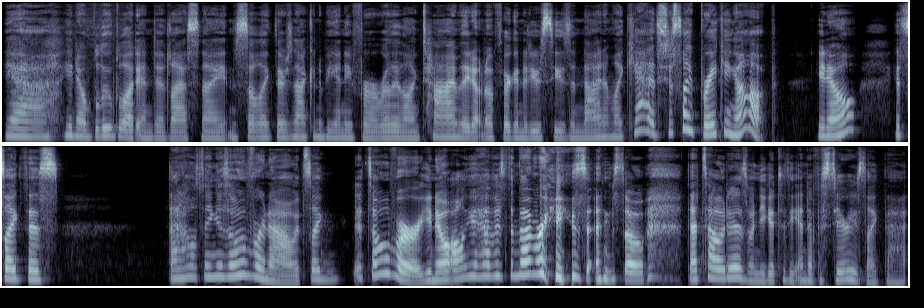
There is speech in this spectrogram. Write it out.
"Yeah, you know, Blue Blood ended last night, and so like, there's not going to be any for a really long time. They don't know if they're going to do season nine. I'm like, "Yeah, it's just like breaking up. You know, it's like this." that whole thing is over now. It's like it's over. You know, all you have is the memories, and so that's how it is when you get to the end of a series like that.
